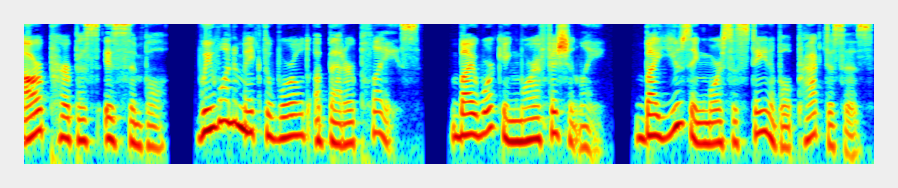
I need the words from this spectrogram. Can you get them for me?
our purpose is simple. We want to make the world a better place by working more efficiently, by using more sustainable practices,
